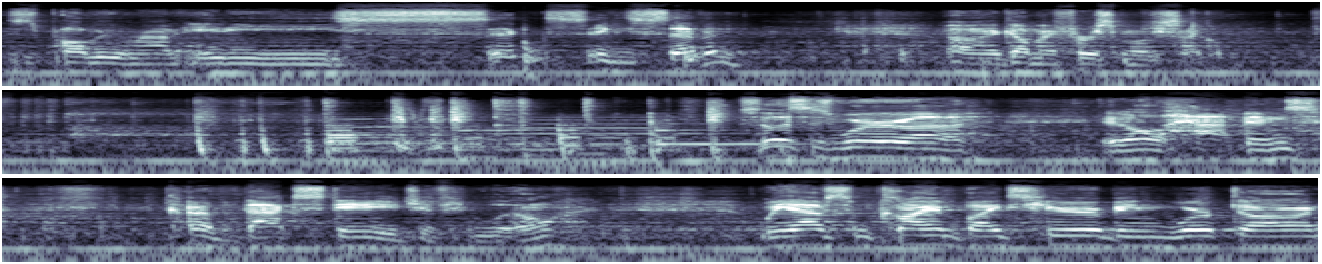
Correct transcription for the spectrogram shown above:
this is probably around 86, 87, uh, I got my first motorcycle. So this is where uh, it all happens, kind of backstage, if you will. We have some client bikes here being worked on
